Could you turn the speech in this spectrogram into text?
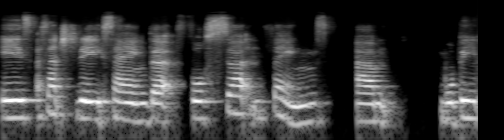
is essentially saying that for certain things, um, will be,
